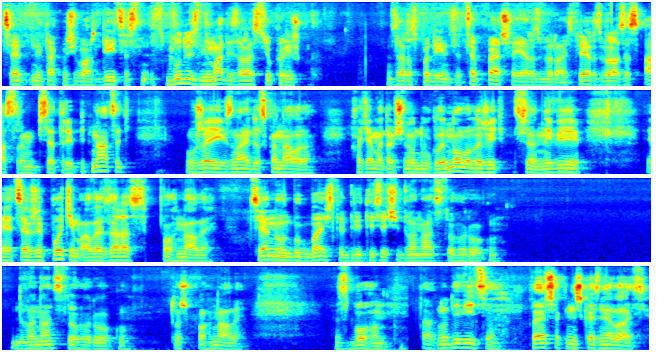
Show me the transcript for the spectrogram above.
це не так уж і. Дивіться, буду знімати зараз цю кришку. Зараз подивимося. Це вперше я розбираюсь. То я розбирався з Astra 5315. Вже їх знаю досконало. Хоча мене там ще ноутбук Lenovo лежить. Все, не ві... е, це вже потім, але зараз погнали. Це ноутбук, бачите, 2012 року. 12 року. Тож погнали. З Богом. Так, ну дивіться, перша книжка знялась.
